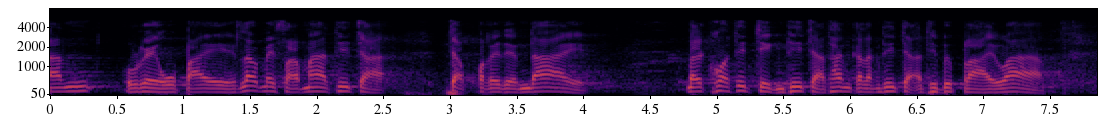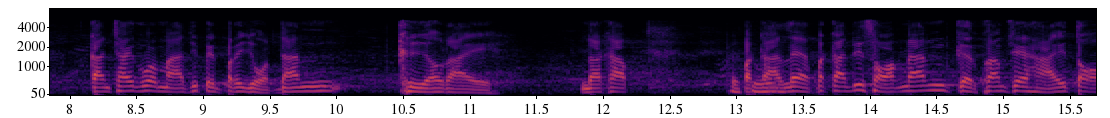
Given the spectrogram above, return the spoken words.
นั้นเร็วไปแล้วไม่สามารถที่จะจับประเด็นได้ ในข้อที่จริงที่จะท่านกำลังที่จะอธิปรายว่า การใช้งบประมาณที่เป็นประโยชน์นั้นคืออะไรนะครับ ประการแรกประการที่สองนั้นเกิดความเสียหายต่อ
